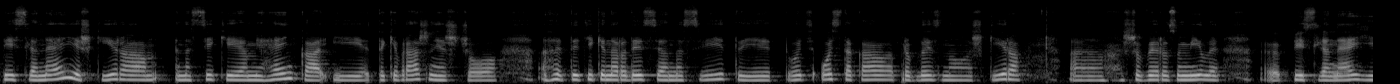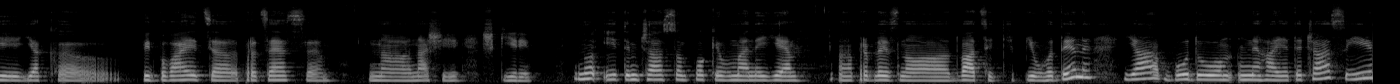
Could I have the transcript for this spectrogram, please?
після неї шкіра настільки м'ягенька і таке враження, що ти тільки народився на світ, і ось, ось така приблизно шкіра, е, щоб ви розуміли е, після неї, як е, відбувається процес на нашій шкірі. Ну і тим часом, поки в мене є приблизно 20 півгодини, я буду не гаяти час і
